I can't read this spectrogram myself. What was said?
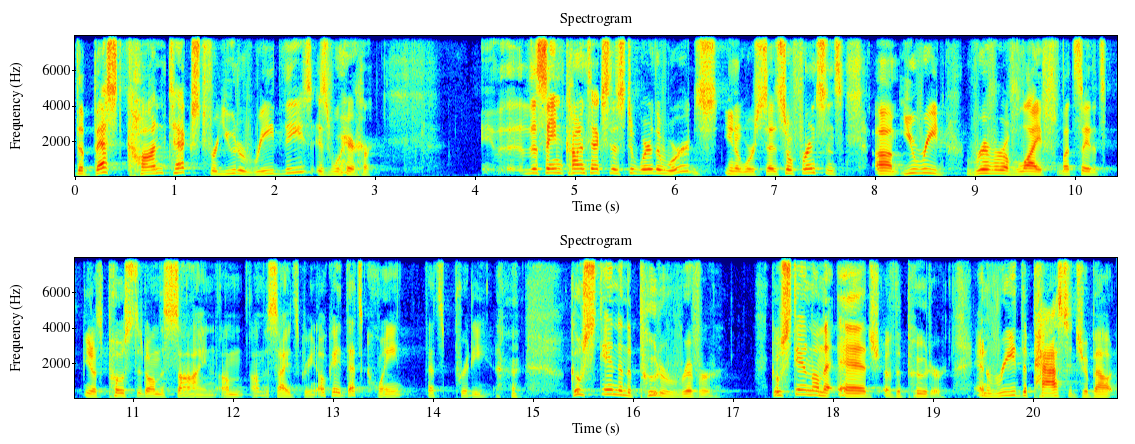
the best context for you to read these is where? the same context as to where the words, you know, were said. So, for instance, um, you read "River of Life." Let's say that's you know it's posted on the sign on, on the side screen. Okay, that's quaint. That's pretty. Go stand in the Poudre River. Go stand on the edge of the Poudre and read the passage about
